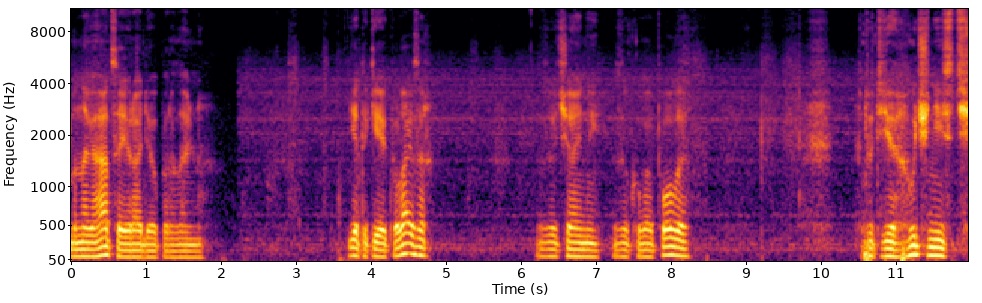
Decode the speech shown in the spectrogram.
навігація, і радіо паралельно. Є такий еквалайзер. Звичайний звукове поле. Тут є гучність,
